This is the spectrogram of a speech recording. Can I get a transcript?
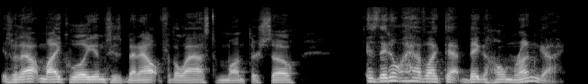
is without Mike Williams, who's been out for the last month or so, is they don't have like that big home run guy,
